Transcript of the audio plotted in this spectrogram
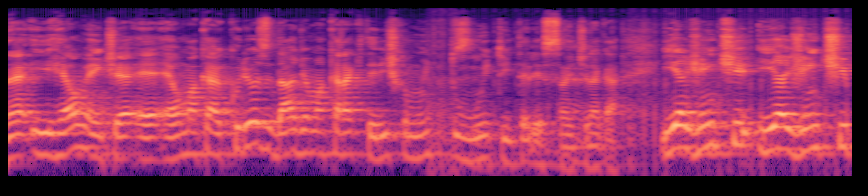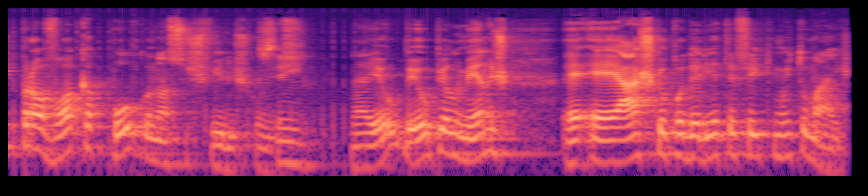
Né? E realmente, é, é uma curiosidade, é uma característica muito, sim. muito interessante, né, cara? E a, gente, e a gente provoca pouco nossos filhos com sim. isso. Né? Eu, eu, pelo menos é, é, acho que eu poderia ter feito muito mais.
